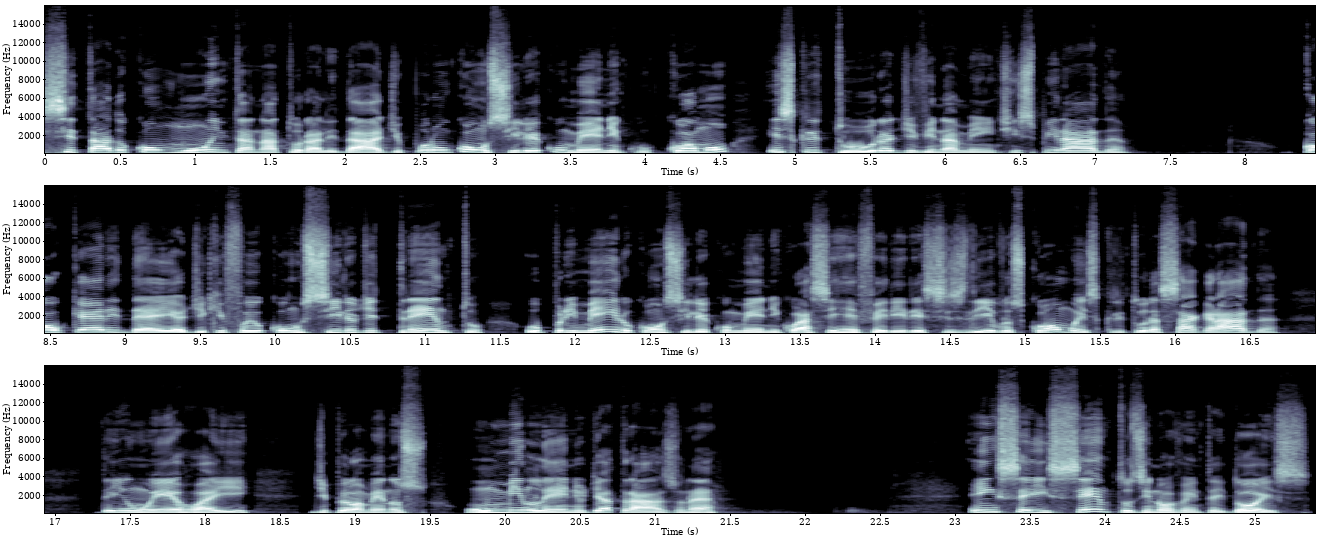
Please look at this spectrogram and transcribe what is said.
citado com muita naturalidade por um concílio ecumênico como escritura divinamente inspirada. Qualquer ideia de que foi o Concílio de Trento o primeiro concílio ecumênico a se referir a esses livros como escritura sagrada tem um erro aí de pelo menos um milênio de atraso, né? Em 692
